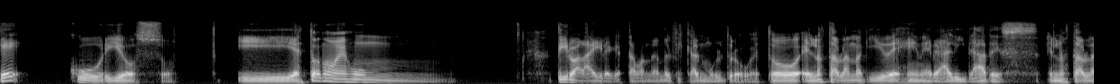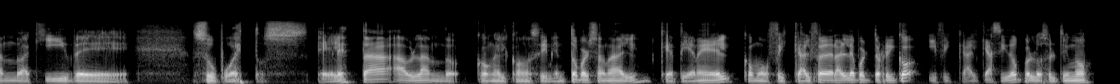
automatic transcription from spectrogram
Qué curioso. Y esto no es un tiro al aire que está mandando el fiscal Muldrow. Esto, él no está hablando aquí de generalidades. Él no está hablando aquí de supuestos. Él está hablando con el conocimiento personal que tiene él como fiscal federal de Puerto Rico y fiscal que ha sido por los últimos,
